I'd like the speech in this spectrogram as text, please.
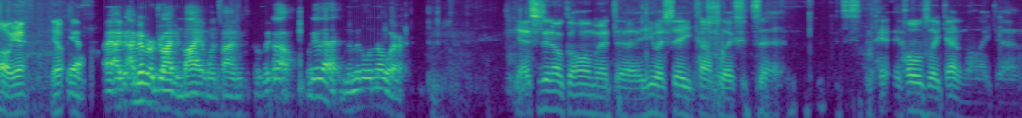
Oh yeah, yep. I, I I remember driving by it one time. I was like, oh, look at that in the middle of nowhere. Yeah, this is in Oklahoma at the USA complex. It's uh, it's it holds like I don't know, like uh,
